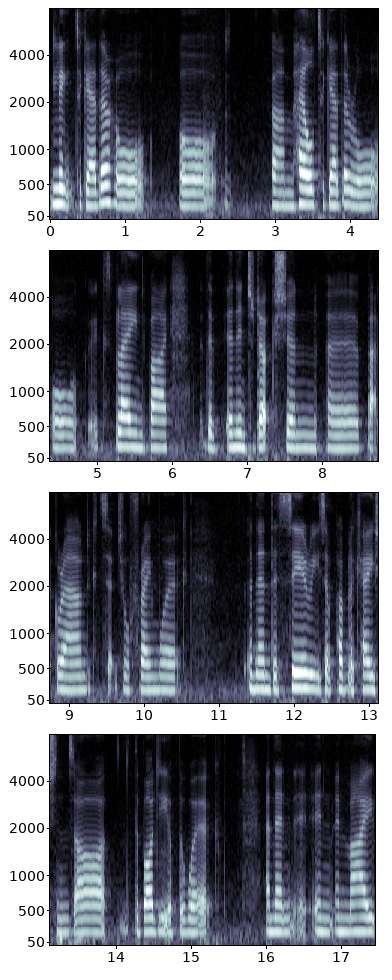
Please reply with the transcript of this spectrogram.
linked together or, or um, held together or, or explained by the, an introduction, uh, background, conceptual framework. And then the series of publications are the body of the work. And then in, in my,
